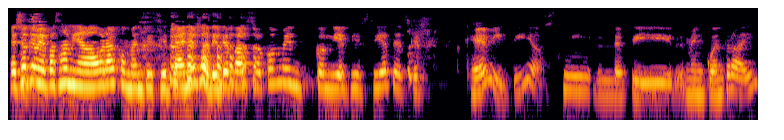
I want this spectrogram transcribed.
Eso que me pasa a mí ahora con 27 años, a ti te pasó con, 20 con 17. Es que es heavy, tío. sí, Es decir, me encuentro ahí.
